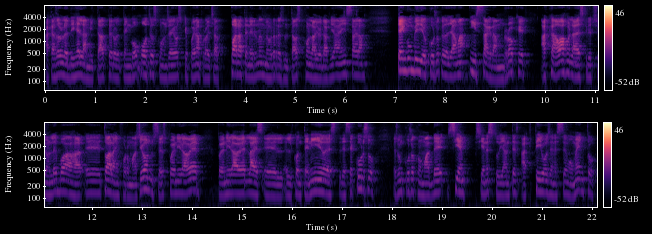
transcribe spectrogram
acá solo les dije la mitad, pero tengo otros consejos que pueden aprovechar para tener unos mejores resultados con la biografía de Instagram. Tengo un video curso que se llama Instagram Rocket. Acá abajo en la descripción les voy a dejar eh, toda la información, ustedes pueden ir a ver pueden ir a ver el, contenido de este, curso. Es un curso con más de 100, 100 estudiantes activos en este momento.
